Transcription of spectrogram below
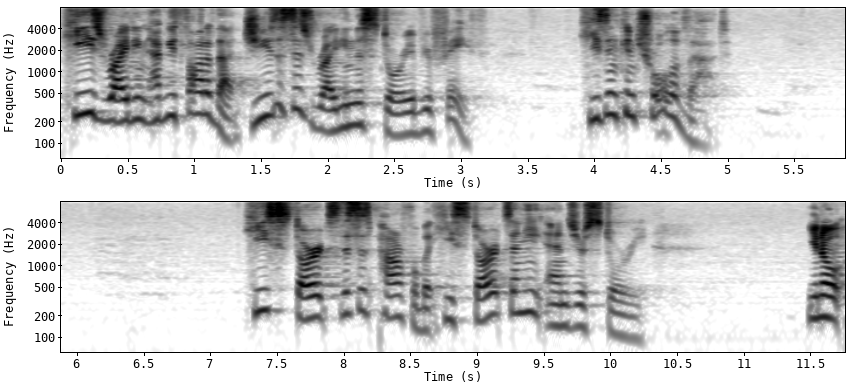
He's writing, have you thought of that? Jesus is writing the story of your faith. He's in control of that. He starts, this is powerful, but he starts and he ends your story. You know,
